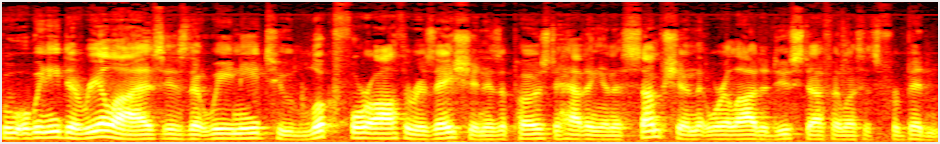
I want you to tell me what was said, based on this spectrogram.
But what we need to realize is that we need to look for authorization as opposed to having an assumption that we're allowed to do stuff unless it's forbidden.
